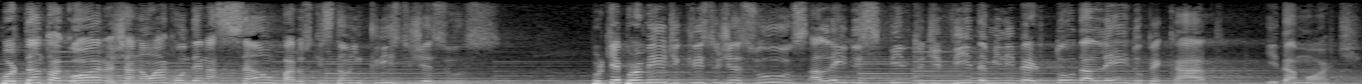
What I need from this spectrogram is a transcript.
Portanto, agora já não há condenação para os que estão em Cristo Jesus, porque por meio de Cristo Jesus, a lei do Espírito de vida me libertou da lei do pecado e da morte.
